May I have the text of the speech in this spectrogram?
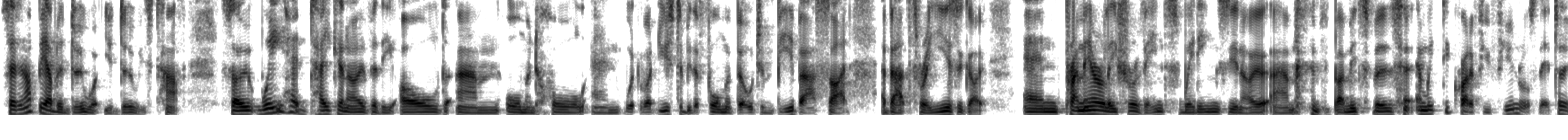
So to not be able to do what you do is tough. So we had taken over the old um, Ormond Hall and what, used to be the former Belgian beer bar site about three years ago and primarily for events, weddings, you know, um, bar mitzvahs, and we did quite a few funerals there too.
